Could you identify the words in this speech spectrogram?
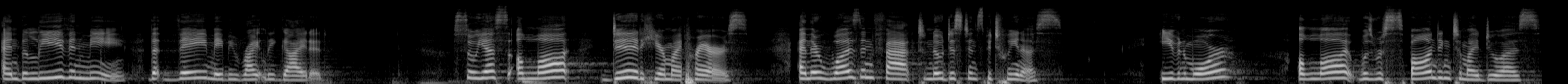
and believe in me that they may be rightly guided. So, yes, Allah did hear my prayers and there was, in fact, no distance between us. Even more, Allah was responding to my du'as,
